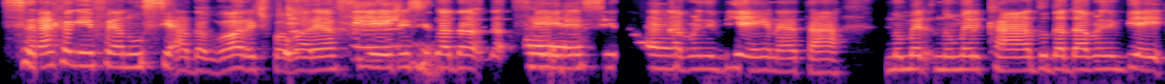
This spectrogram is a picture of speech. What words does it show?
será que alguém foi anunciado agora? Tipo, agora é a free agency da, da, da, free é, agency é. da WNBA, né? Tá no, no mercado da WNBA.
